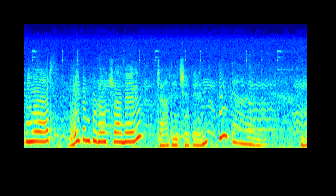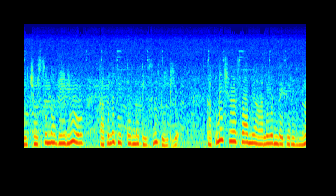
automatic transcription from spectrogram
viewers welcome to my channel జాతి జగన్ టీ టైమ్ మీరు చూస్తున్న వీడియో కపిల తీర్థంలో తీసిన వీడియో. కపిలేశ్వర స్వామి ఆలయం దగ్గర ఉన్న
